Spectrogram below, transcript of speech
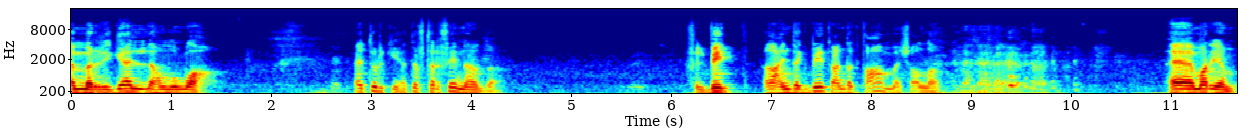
أما الرجال لهم الله. يا تركي هتفطر فين النهارده؟ في البيت؟ آه عندك بيت وعندك طعام ما شاء الله آه مريم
